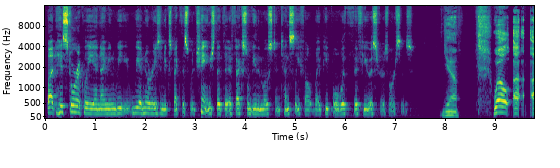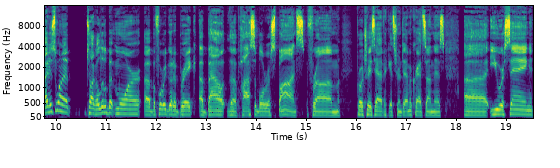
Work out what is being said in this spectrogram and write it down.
But historically, and I mean, we, we have no reason to expect this would change, that the effects will be the most intensely felt by people with the fewest resources. Yeah. Well, uh, I just want to talk a little bit more uh, before we go to break about the possible response from pro-choice advocates from Democrats on this. Uh, you were saying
